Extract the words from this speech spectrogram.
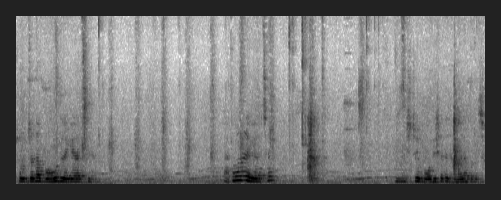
সূর্যটা বহুত লেগে আছে। এত ভালো লেগে আছে। নিশ্চয়ই বৌদির সাথে ঝামেলা করেছে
